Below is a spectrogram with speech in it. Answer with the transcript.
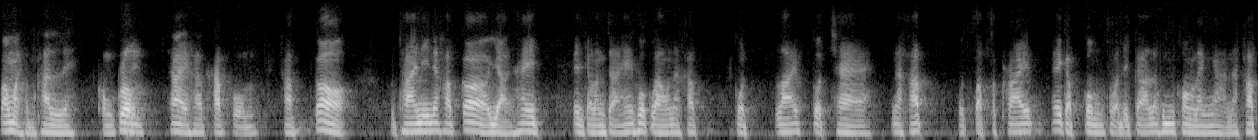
เป้าหมายสำคัญเลย ของกรมใช่ครับ ครับผม ครับก็สุดท้ายนี้นะครับก็อยากให้เป็นกำลังใจให้พวกเรานะครับ กดไลฟ์กดแชร์นะครับ กด subscribe ให้กับกรมสวัสดิการและคุ้มครองแรงงานนะครับ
